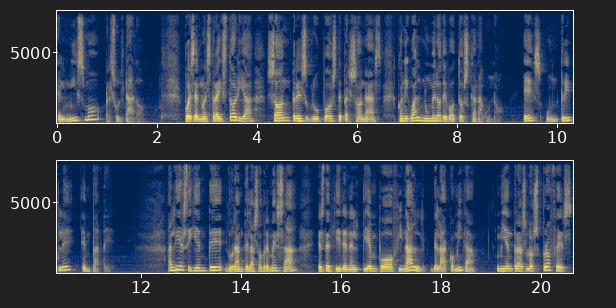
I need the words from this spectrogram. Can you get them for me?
el mismo resultado. Pues en nuestra historia son tres grupos de personas con igual número de votos cada uno. Es un triple empate. Al día siguiente, durante la sobremesa, es decir, en el tiempo final de la comida, mientras los profes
